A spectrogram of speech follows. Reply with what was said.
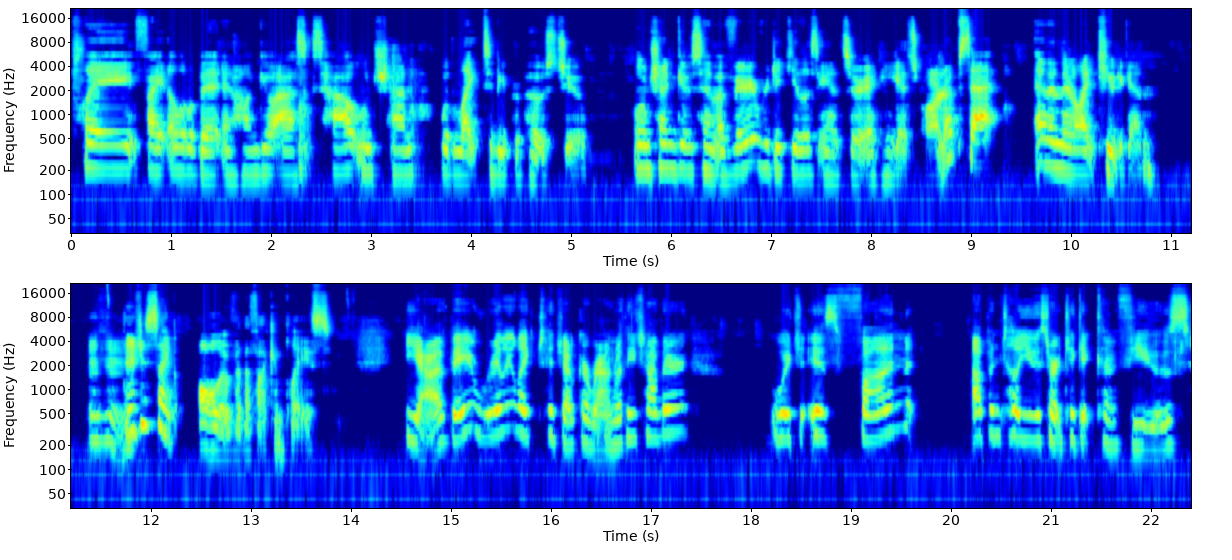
play, fight a little bit, and Hangyo asks how Unchan would like to be proposed to. Unchan gives him a very ridiculous answer, and he gets all upset. And then they're like cute again. hmm They're just like all over the fucking place. Yeah, they really like to joke around with each other, which is fun up until you start to get confused.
